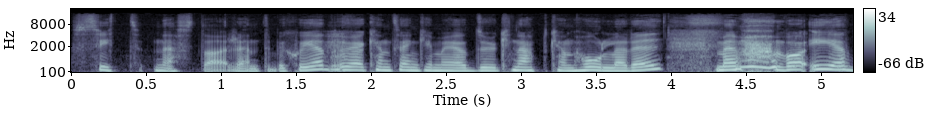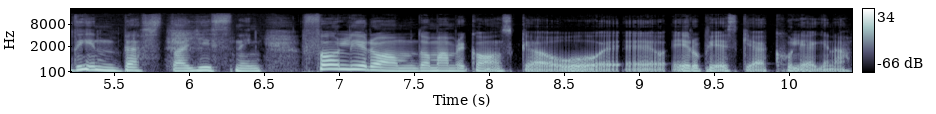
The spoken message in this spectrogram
sitt nästa räntebesked. Och jag kan tänka mig att du knappt kan hålla dig. Men vad är din bästa gissning? Följer de de amerikanska och eh, europeiska kollegorna?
